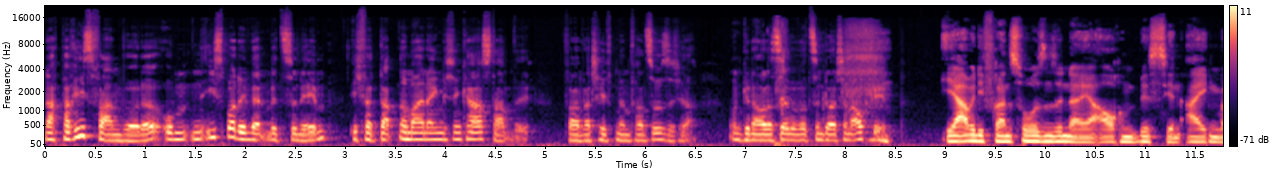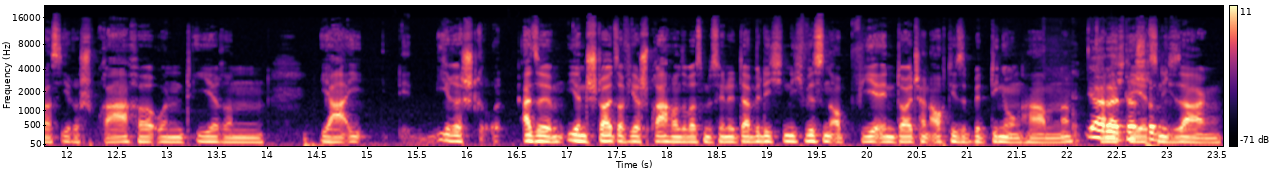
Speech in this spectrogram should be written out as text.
nach Paris fahren würde, um ein E-Sport-Event mitzunehmen, ich verdammt nochmal einen englischen Cast haben will. Weil was hilft mir im Französischer? Und genau dasselbe wird es in Deutschland auch geben. Ja, aber die Franzosen sind da ja auch ein bisschen eigen, was ihre Sprache und ihren, ja, ihre, also ihren Stolz auf ihre Sprache und sowas müssen. Da will ich nicht wissen, ob wir in Deutschland auch diese Bedingungen haben. Ne? Ja, Kann das, ich dir jetzt nicht sagen.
